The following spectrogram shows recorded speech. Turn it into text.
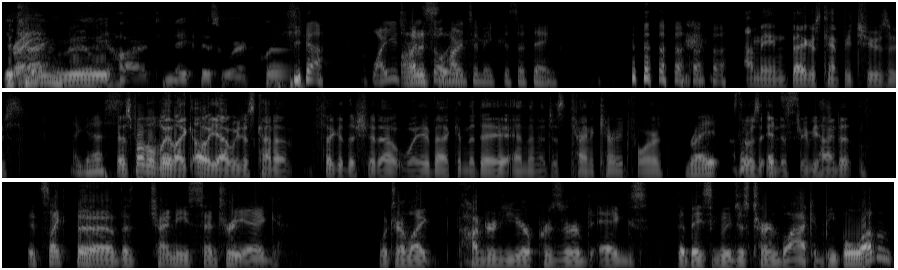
you're Right? trying really hard to make this work, but yeah. Why are you trying so hard to make this a thing? I mean, beggars can't be choosers. I guess. It was probably like, oh yeah, we just kind of figured this shit out way back in the day, and then it just kind of carried forth. right? There was It's- industry behind it. It's like the the Chinese century egg, which are like hundred year preserved eggs that basically just turn black, and people love them.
